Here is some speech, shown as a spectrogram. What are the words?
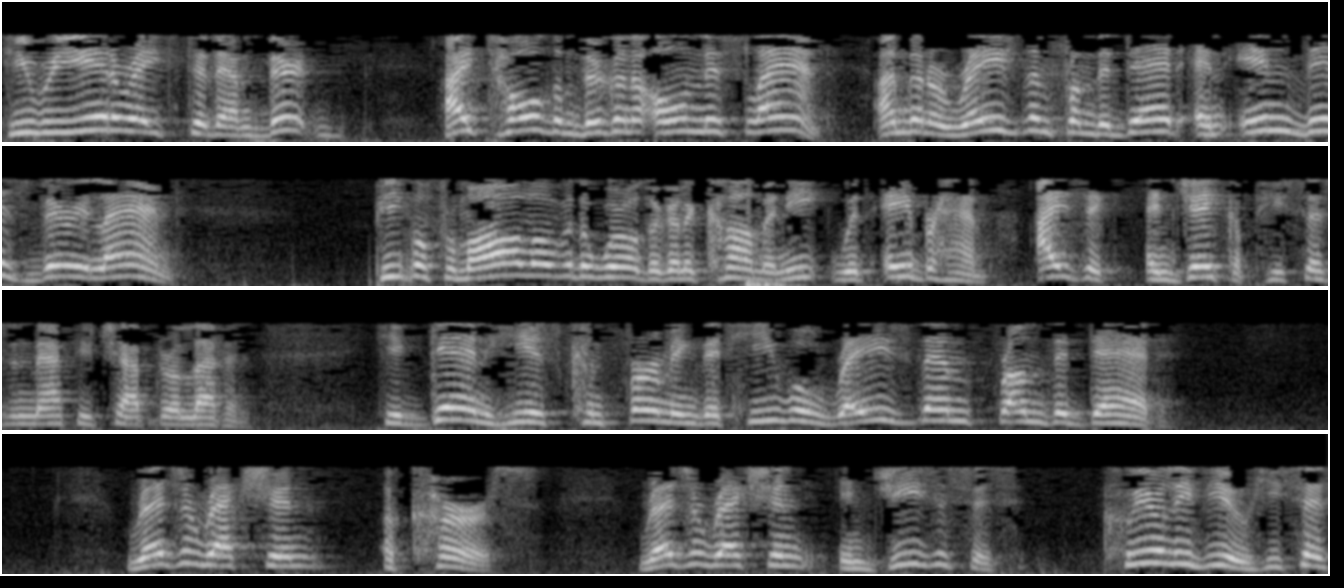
He reiterates to them, I told them they're going to own this land. I'm going to raise them from the dead, and in this very land, people from all over the world are going to come and eat with Abraham, Isaac, and Jacob, he says in Matthew chapter 11. He, again, he is confirming that he will raise them from the dead. Resurrection occurs. Resurrection in Jesus' clearly view, he says,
